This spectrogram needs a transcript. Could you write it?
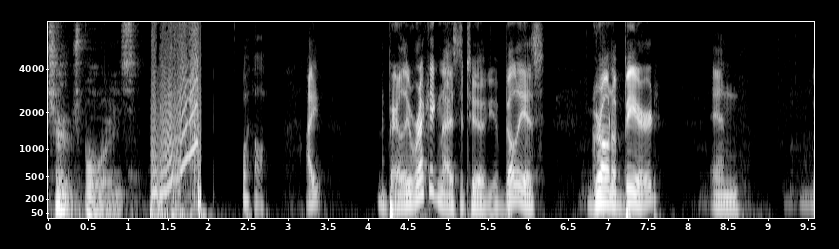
church boys. Well, I barely recognize the two of you. Billy has grown a beard and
